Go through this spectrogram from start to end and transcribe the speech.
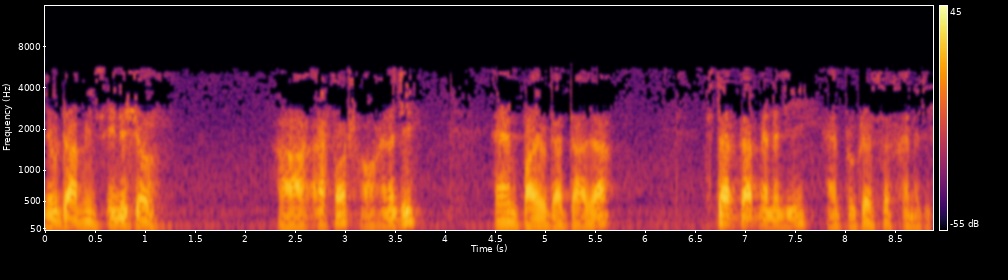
Yuddha means initial uh, effort or energy, and Payudadaya, stepped up energy and progressive energy.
